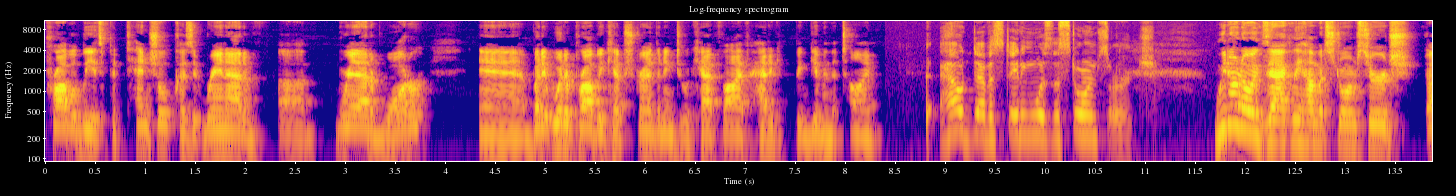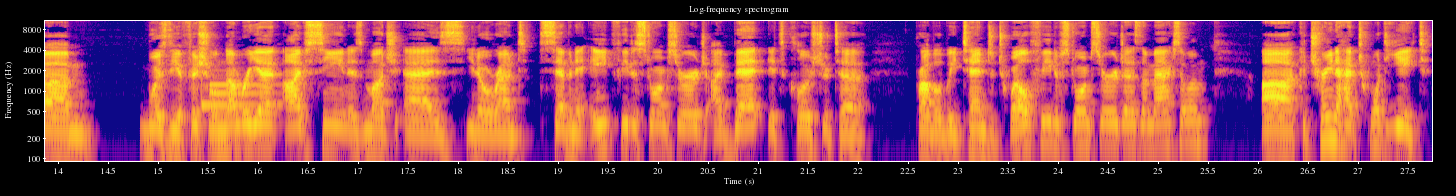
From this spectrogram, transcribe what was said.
probably its potential because it ran out of uh, ran out of water. And, but it would have probably kept strengthening to a Cat 5 had it been given the time. How devastating was the storm surge? We don't know exactly how much storm surge um, was the official number yet. I've seen as much as you know around seven to eight feet of storm surge. I bet it's closer to probably ten to twelve feet of storm surge as the maximum. Uh, Katrina had twenty eight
